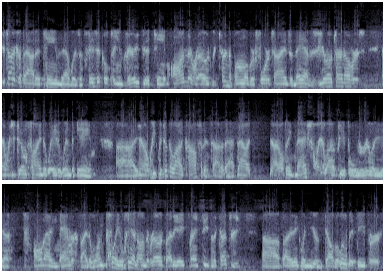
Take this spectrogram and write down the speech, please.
you're talking about a team that was a physical team, very good team on the road. We turned the ball over four times, and they have zero turnovers, and we still find a way to win the game. Uh, you know, we, we took a lot of confidence out of that. Now, it, you know, I don't think nationally a lot of people were really uh, all that enamored by the one point win on the road by the eighth ranked team in the country. Uh, but I think when you delve a little bit deeper,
